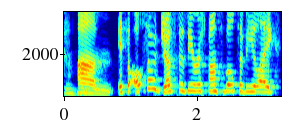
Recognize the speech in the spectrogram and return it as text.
Mhm. um it's also just as irresponsible to be like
